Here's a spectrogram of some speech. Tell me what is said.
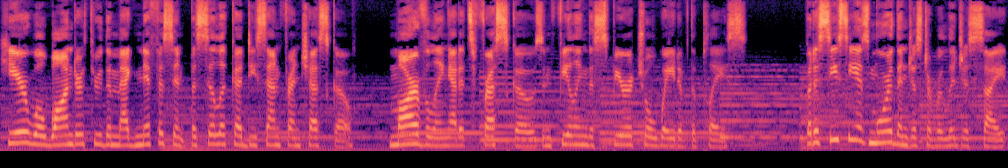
Here we'll wander through the magnificent Basilica di San Francesco, marveling at its frescoes and feeling the spiritual weight of the place. But Assisi is more than just a religious site.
